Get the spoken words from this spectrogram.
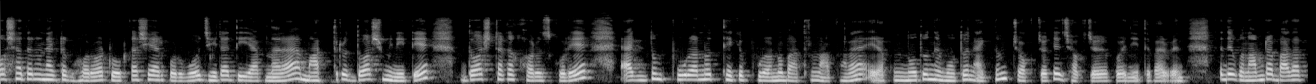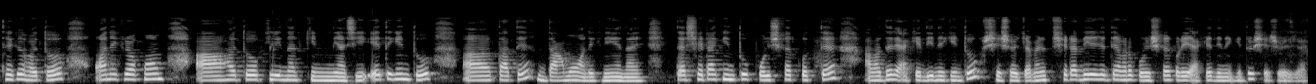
অসাধারণ একটা ঘরোয়া টোটকা শেয়ার করব, যেটা দিয়ে আপনারা মাত্র দশ মিনিটে দশ টাকা খরচ করে একদম পুরানোর থেকে পুরানো বাথরুম আপনারা এরকম নতুনের মতন একদম চকচকে ঝকঝকে করে নিতে পারবেন। তা দেখুন, আমরা বাজার থেকে হয়তো অনেক রকম হয়তো ক্লিনার কিনে নিয়ে আসি, এতে কিন্তু তাতে দামও অনেক নিয়ে নেয়। তা সেটা কিন্তু পরিষ্কার করতে আমাদের একে দিনে কিন্তু শেষ হয়ে যাবে। সেটা দিয়ে যদি আমরা পরিষ্কার করি একে দিনে কিন্তু শেষ হয়ে যায়।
